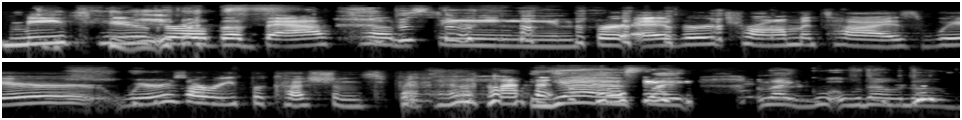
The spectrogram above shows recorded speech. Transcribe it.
me too, years. girl. The bathtub scene, forever traumatized. Where where's our repercussions for that? Yes, like like no no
